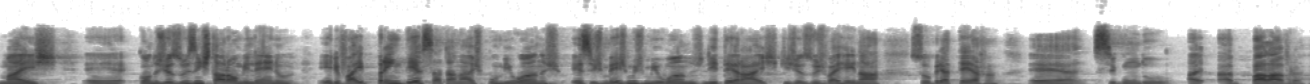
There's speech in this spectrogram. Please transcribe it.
Mas é, quando Jesus instaurar o milênio, ele vai prender Satanás por mil anos, esses mesmos mil anos literais que Jesus vai reinar sobre a terra, é, segundo a, a palavra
